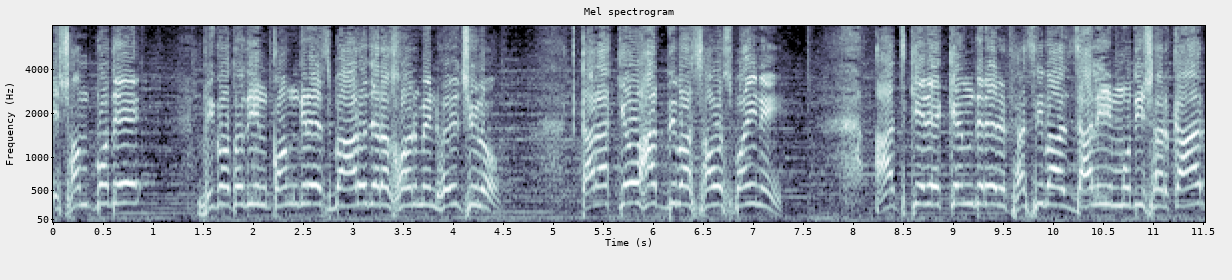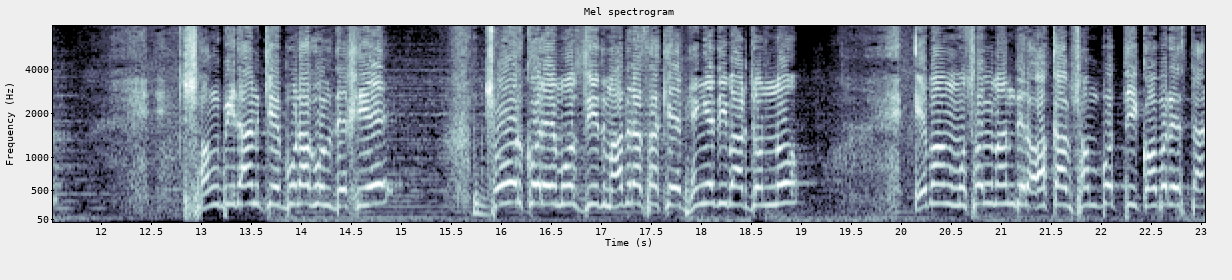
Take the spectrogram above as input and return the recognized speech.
এ সম্পদে বিগত দিন কংগ্রেস বা আরও যারা গভর্নমেন্ট হয়েছিল, তারা কেউ হাত দিবার সাহস পায়নি। আজকের এ কেন্দ্রের ফ্যাসিবাদ জালিম মোদী সরকার সংবিধানকে বুনাগুল দেখিয়ে জোর করে মসজিদ মাদ্রাসাকে ভেঙে দিবার জন্য এবং মুসলমানদের অকাব সম্পত্তি কবরস্থান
